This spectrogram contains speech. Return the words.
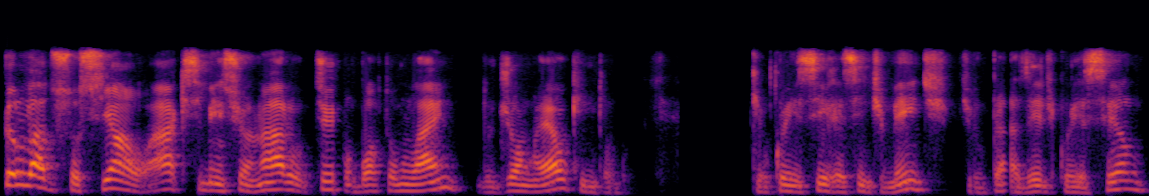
Pelo lado social, há que se mencionar o Triple Bottom Line, do John Elkington, que eu conheci recentemente, tive o prazer de conhecê-lo,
